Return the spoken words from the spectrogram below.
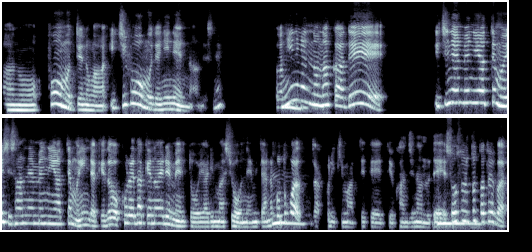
あの、フォームっていうのが1フォームで2年なんですね。2年の中で、1年目にやってもいいし、3年目にやってもいいんだけど、これだけのエレメントをやりましょうね、みたいなことがざっくり決まっててっていう感じなので、うん、そうすると、例えば、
